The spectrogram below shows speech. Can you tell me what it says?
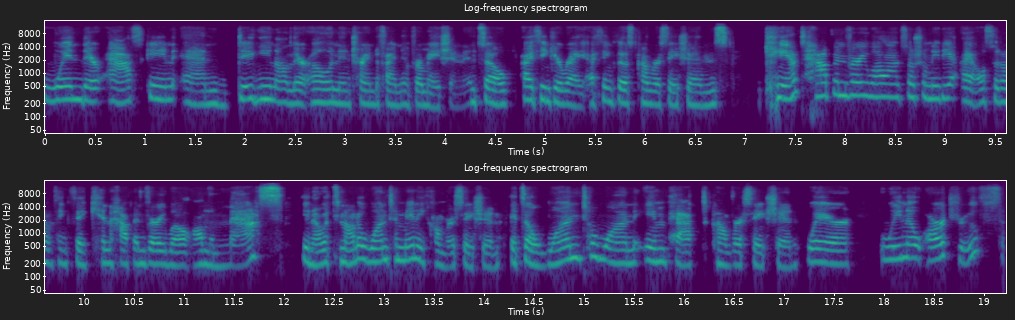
when they're asking and digging on their own and trying to find information. And so I think you're right. I think those conversations can't happen very well on social media. I also don't think they can happen very well on the mass. You know, it's not a one to many conversation, it's a one to one impact conversation where we know our truths,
